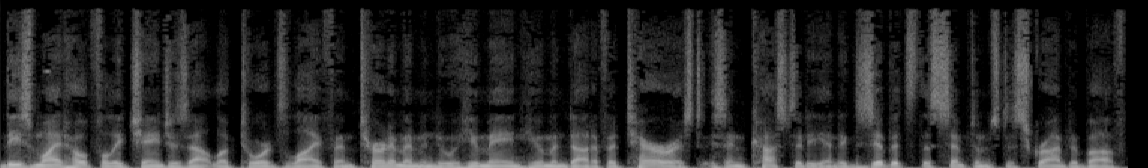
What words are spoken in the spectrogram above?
These might hopefully change his outlook towards life and turn him into a humane human. If a terrorist is in custody and exhibits the symptoms described above,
